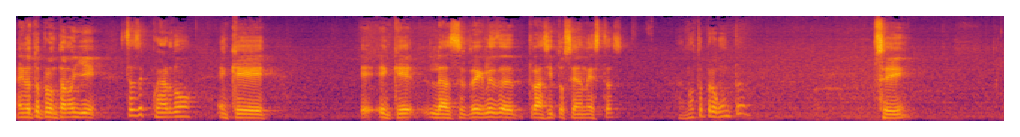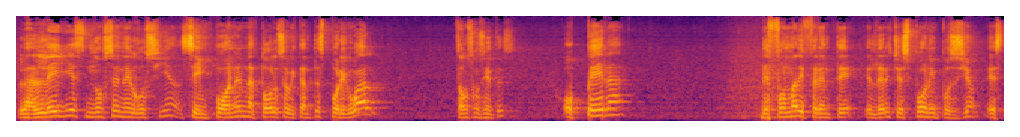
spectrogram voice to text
Ahí no te preguntan, oye, ¿estás de acuerdo en que, eh, en que las reglas de tránsito sean estas? No te preguntan. Sí. Las leyes no se negocian, se imponen a todos los habitantes por igual. ¿Estamos conscientes? Opera de forma diferente el derecho, es por imposición. Es,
